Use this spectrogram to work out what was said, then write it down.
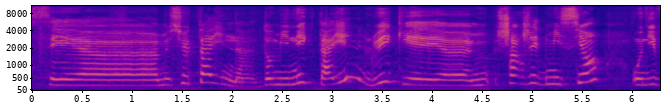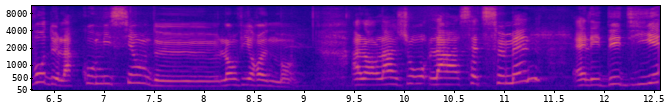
c'est euh, monsieur Taïn, Dominique Taïn, lui qui est chargé de mission au niveau de la commission de l'environnement. Alors cette semaine, elle est dédiée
